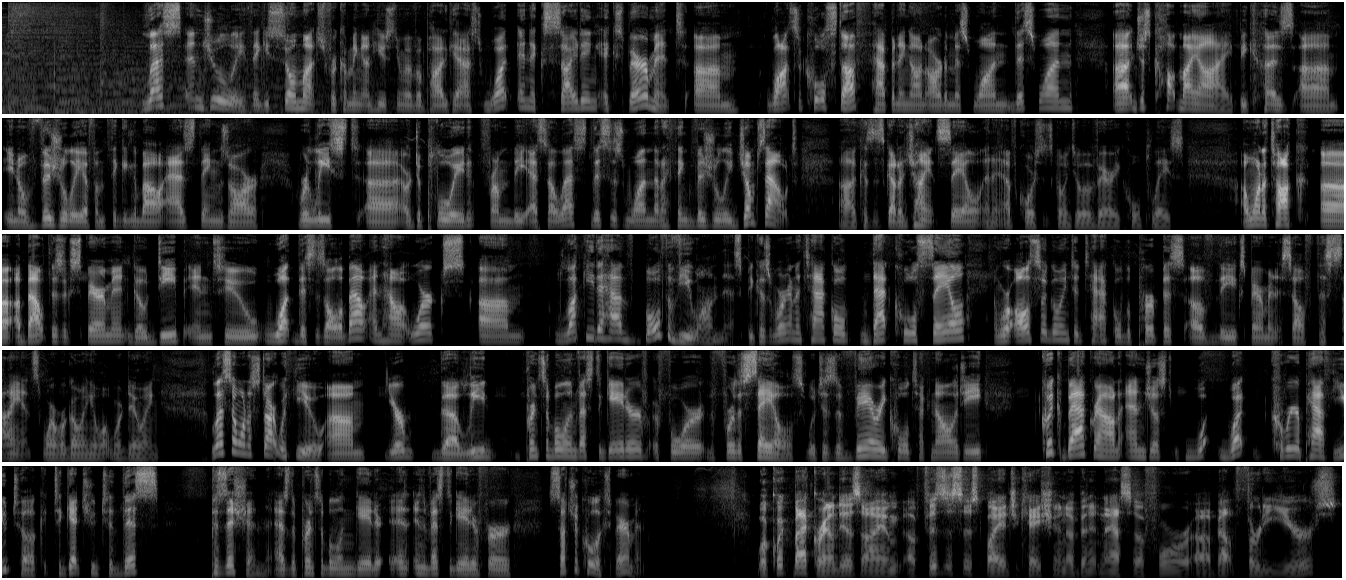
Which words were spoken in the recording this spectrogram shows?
Les and Julie, thank you so much for coming on Houston We have a podcast. What an exciting experiment. Um, lots of cool stuff happening on Artemis 1. This one uh, just caught my eye because, um, you know, visually, if I'm thinking about as things are released uh, or deployed from the SLS, this is one that I think visually jumps out because uh, it's got a giant sail and, of course, it's going to a very cool place. I want to talk uh, about this experiment, go deep into what this is all about and how it works. Um, lucky to have both of you on this because we're going to tackle that cool sail and we're also going to tackle the purpose of the experiment itself, the science, where we're going and what we're doing. Les, I want to start with you. Um, you're the lead principal investigator for for the sails, which is a very cool technology. Quick background and just what what career path you took to get you to this position as the principal investigator for such a cool experiment? Well, quick background is I am a physicist by education. I've been at NASA for uh, about 30 years,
